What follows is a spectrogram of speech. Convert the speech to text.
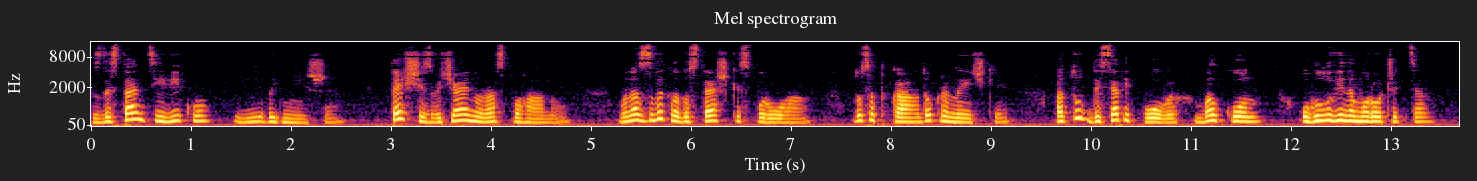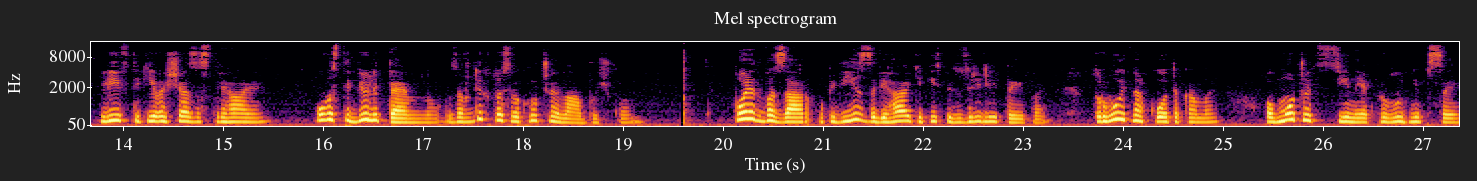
З дистанції віку їй видніше. Тещі, звичайно, у нас погано. Вона звикла до стежки з порога, до садка, до кринички. А тут десятий поверх, балкон, у голові наморочиться, ліфт, який весь час застрягає. У вестибюлі темно, завжди хтось викручує лампочку. Поряд базар, у під'їзд забігають якісь підозрілі типи, торгують наркотиками, обмочують стіни, як приблудні пси.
